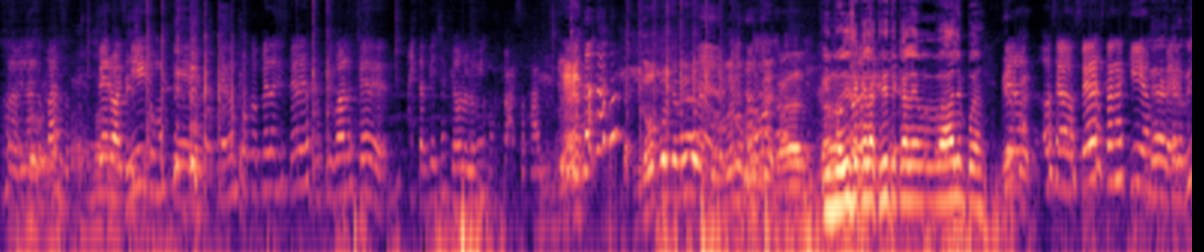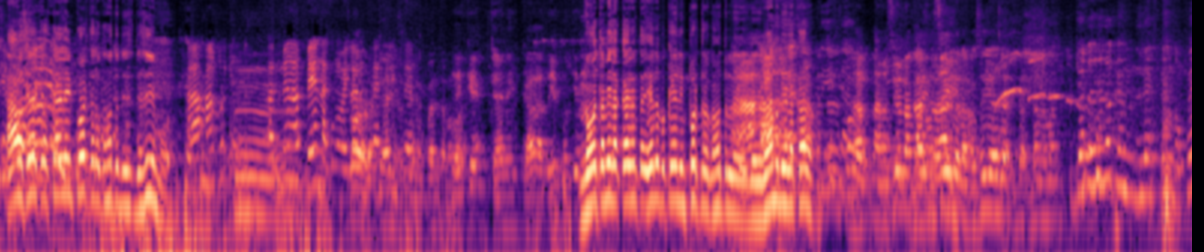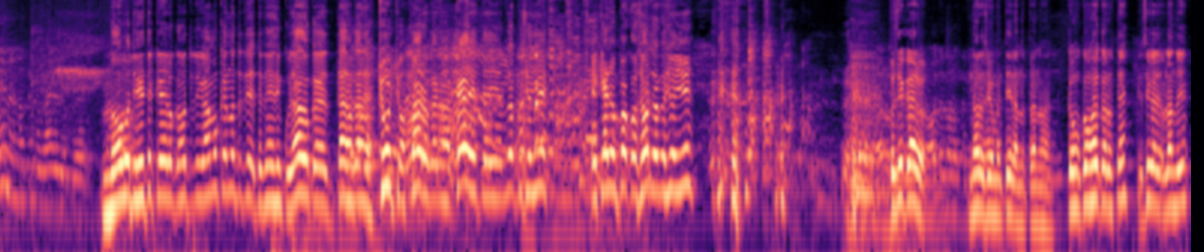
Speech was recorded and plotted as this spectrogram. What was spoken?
Solo bailando paso. Pero aquí como que me da un poco de pena de ustedes porque igual ustedes, estas bichas que hablan los mismos pasos. No, porque mire, por lo menos porque... Y no dice que la crítica le valen, pues. O sea, ustedes están aquí en, De-. Ah, o sea que a usted le importa lo que nosotros de- decimos. Ajá, porque a mí me da pena como bailar enfrente de ustedes. Es que cada ritmo tiene... No, también la cara está diciendo porque a él le importa lo que nosotros le, le digamos de la cara. La, la Rocío la Rocío, mano. Yo estoy diciendo que les tengo pena, no que me vale lo que... No, vos dijiste que lo que nosotros digamos que no te, te tienes sin cuidado, que estás jugando chuchos, perros, que no y y lo que se oye. Es que era un poco sordo lo que se oye. Pues sí, claro. No, no, sí, mentira, no te vas a enojar. ¿Cómo, cómo fue, caro, usted? Que siga hablando ahí.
